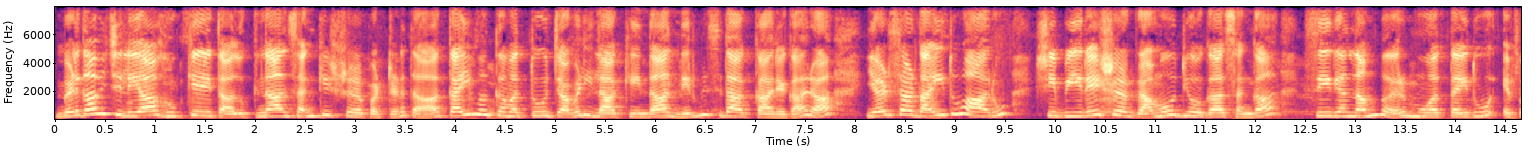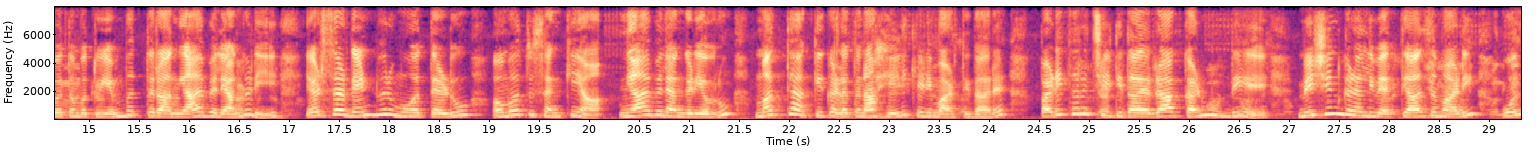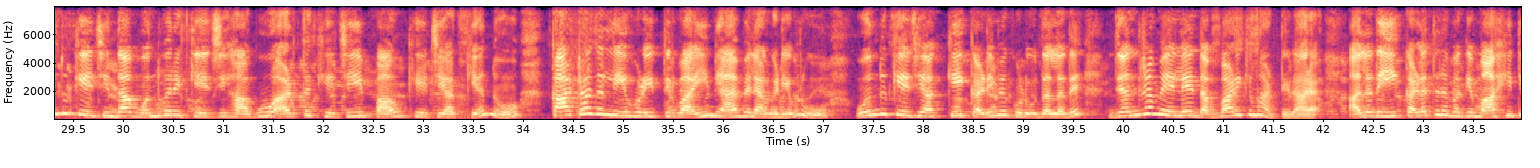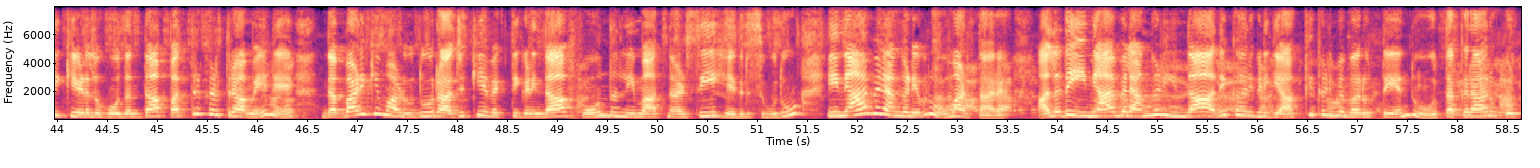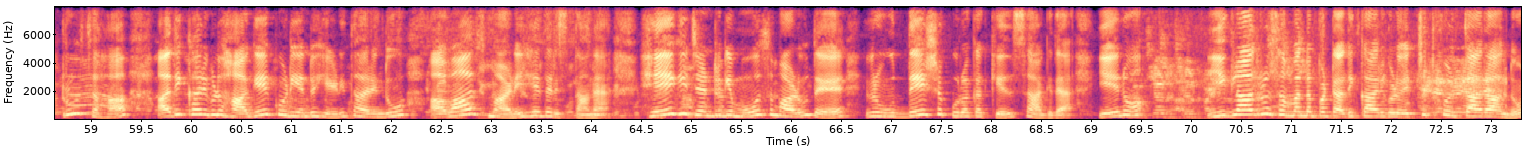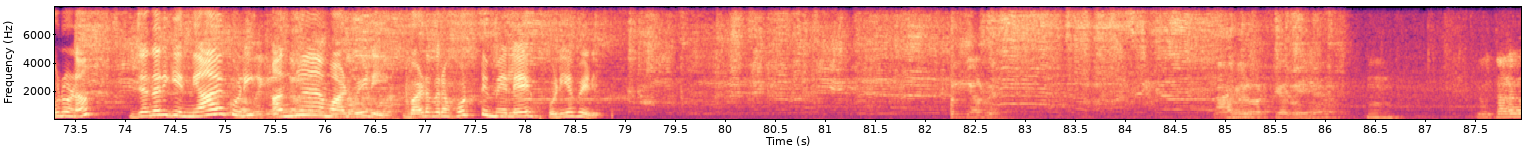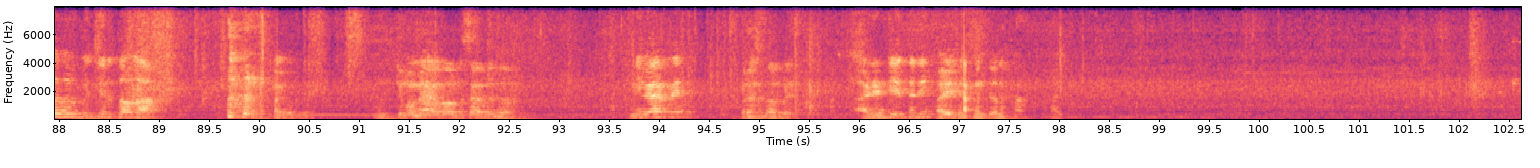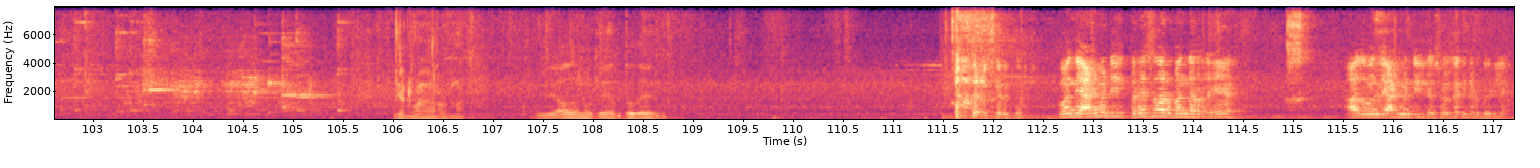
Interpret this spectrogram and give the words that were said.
ಬೆಳಗಾವಿ ಜಿಲ್ಲೆಯ ಹುಕ್ಕೇರಿ ತಾಲೂಕಿನ ಸಂಕೇಶ್ವರ ಪಟ್ಟಣದ ಕೈಮಗ್ಗ ಮತ್ತು ಜವಳಿ ಇಲಾಖೆಯಿಂದ ನಿರ್ಮಿಸಿದ ಕಾರ್ಯಾಗಾರ ಎರಡು ಸಾವಿರದ ಐದು ಆರು ಶ್ರೀ ಬೀರೇಶ್ವರ ಗ್ರಾಮೋದ್ಯೋಗ ಸಂಘ ಸೀರಿಯಲ್ ನಂಬರ್ ಮೂವತ್ತೈದು ಎಪ್ಪತ್ತೊಂಬತ್ತು ಎಂಬತ್ತರ ನ್ಯಾಯಬೆಲೆ ಅಂಗಡಿ ಎರಡು ಸಾವಿರದ ಎಂಟುನೂರ ಮೂವತ್ತೆರಡು ಒಂಬತ್ತು ಸಂಖ್ಯೆಯ ನ್ಯಾಯಬೆಲೆ ಅಂಗಡಿಯವರು ಮತ್ತೆ ಅಕ್ಕಿ ಕಳ್ಳತನ ಹೇಳಿಕೆಳಿ ಮಾಡ್ತಿದ್ದಾರೆ. ಪಡಿತರ ಚೀಟಿದಾರರ ಕಣ್ಮುಂದೆಯೇ ಮೆಷಿನ್ಗಳಲ್ಲಿ ವ್ಯತ್ಯಾಸ ಮಾಡಿ ಒಂದು ಕೆಜಿಯಿಂದ ಒಂದೂವರೆ ಕೆಜಿ ಹಾಗೂ ಅರ್ಧ ಕೆಜಿ ಪಾವು ಕೆಜಿ ಅಕ್ಕಿಯನ್ನು ಕಾಟಾದಲ್ಲಿ ಹೊಡೆಯುತ್ತಿರುವ ಈ ನ್ಯಾಯಬೆಲೆ ಅಂಗಡಿಯವರು ಒಂದು ಕೆಜಿ ಅಕ್ಕಿ ಕಡಿಮೆ ಕೊಡುವುದಲ್ಲದೆ ಜನರ ಮೇಲೆ ದಬ್ಬಾಳಿಕೆ ಮಾಡ್ತಿದ್ದಾರೆ. ಅಲ್ಲದೆ ಈ ಕಳ್ಳತನ ಬಗ್ಗೆ ಮಾಹಿತಿ ಕೇಳಲು ಹೋದಂತ ಪತ್ರಕರ್ತರ ಮೇಲೆ ದಬ್ಬಾಳಿಕೆ ಮಾಡುವುದು ರಾಜಕೀಯ ವ್ಯಕ್ತಿಗಳಿಂದ ಫೋನ್ನಲ್ಲಿ ಮಾತನಾಡಿಸಿ ಹೆದರಿಸುವುದು ಈ ನ್ಯಾಯಬೆಲೆ ಅಂಗಡಿಯವರು ಮಾಡ್ತಾರೆ. ಅಲ್ಲದೆ ಈ ನ್ಯಾಯಬೆಲೆ ಅಂಗಡಿಯಿಂದ ಅಧಿಕಾರಿಗಳಿಗೆ ಅಕ್ಕಿ ಕಡಿಮೆ ಬರುತ್ತೆ ಎಂದು ತಕರಾರು ಕೊಟ್ಟರೂ ಸಹ ಅಧಿಕಾರಿಗಳು ಹಾಗೇ ಕೊಡಿ ಎಂದು ಹೇಳಿದ್ದಾರೆಂದು ಆವಾಜ್ ಮಾಡಿ ಹೆದರಿಸ್ತಾನೆ. ಹೇಗೆ ಜನರಿಗೆ ಮೋಸ ಮಾಡುವುದೇ ಇವರ ಉದ್ದೇಶಪೂರ್ವಕ ಕೆಲಸ ಆಗಿದೆ. ಏನೋ? ಈಗಲಾದರೂ ಸಂಬಂಧಪಟ್ಟ ಅಧಿಕಾರಿಗಳು ಎಚ್ಚೆತ್ತುಕೊಳ್ತಾರಾ? ನೋಡೋಣ. ಜನರಿಗೆ ನ್ಯಾಯ ಕೊಡಿ, ಅನ್ಯಾಯ ಮಾಡಬೇಡಿ. ಬಡವರ ಹೊಟ್ಟೆ ಮೇಲೆ ಹೊಡೆಯಬೇಡಿ. ಇವು ತಳಗದು ಬಿದ್ದಿರ್ತಾವಲ್ಲ. ಒಂದು ಎರಡ್ ಮ್ಯಾಗ ಸರ್ ಇದು? ನೀವು ಯಾರ್ರಿ? ಬ್ರಷ್ದವ್ರಿ ಐಡೆಂಟಿ ಐತರಿ? ಐದು ಹಾಕಂತೀವಲ್ಲ ಇದು ಯಾವ್ದು ನೋಡ್ರಿ ಅಂಥದ್ದೇ. ಸರಿ ಒಂದು ಎರಡು ಮಿನಿಟ್ ಇಲ್ಲಿ ಪ್ರೆಸ್ದವ್ರು ಬಂದಾರ್ರಿ. ಅದು ಒಂದು ಎರಡು ಮಿನಿಟ್ ಇಲ್ಲಿ ಸೊಸೈಟಿ ಕಡೆ ಬರಲಿ.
